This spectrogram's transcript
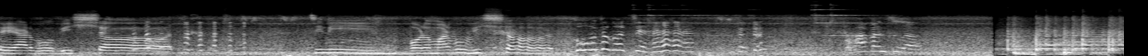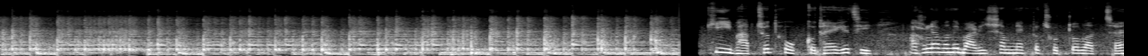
শ্রেয়ার ভবিষ্যৎ। চিনি বড় মার ভবিষ্যৎ। ও তো করছে হ্যাঁ কি ভাবছ তো? কোথায় গেছি? আসলে আমাদের বাড়ির সামনে একটা ছোট্ট বাচ্চার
